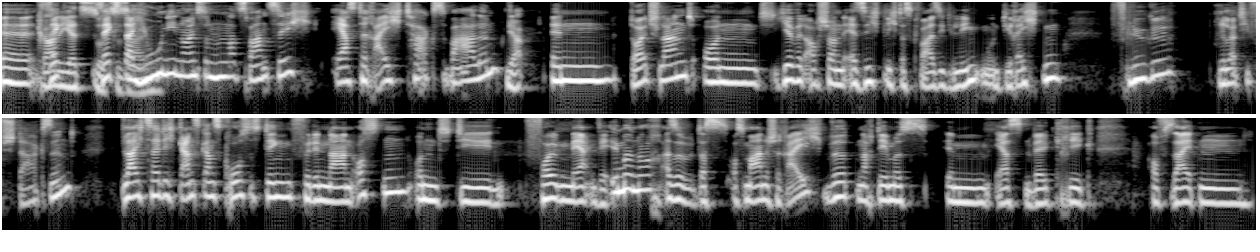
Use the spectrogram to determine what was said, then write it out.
Äh, Gerade jetzt 6. sozusagen. Juni 1920, erste Reichstagswahlen. Ja. In Deutschland und hier wird auch schon ersichtlich, dass quasi die linken und die rechten Flügel relativ stark sind. Gleichzeitig ganz, ganz großes Ding für den Nahen Osten und die Folgen merken wir immer noch. Also das Osmanische Reich wird, nachdem es im Ersten Weltkrieg auf Seiten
